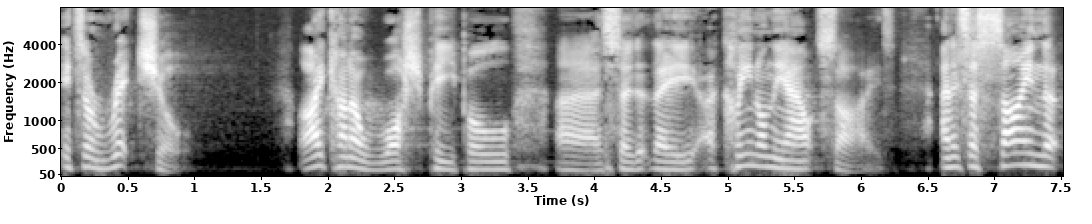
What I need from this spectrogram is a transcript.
it's a ritual. I kind of wash people uh, so that they are clean on the outside. And it's a sign that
